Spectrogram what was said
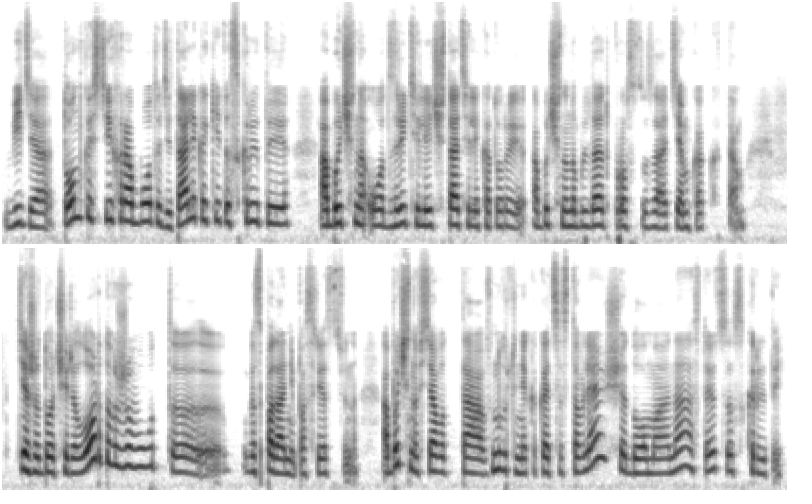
видя тонкости их работы, детали какие-то скрытые, обычно от зрителей и читателей, которые обычно наблюдают просто за тем, как там те же дочери лордов живут, э, господа непосредственно. Обычно вся вот та внутренняя какая-то составляющая дома, она остается скрытой.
